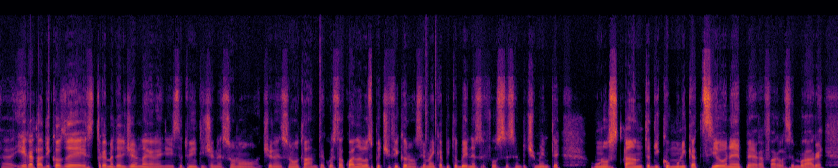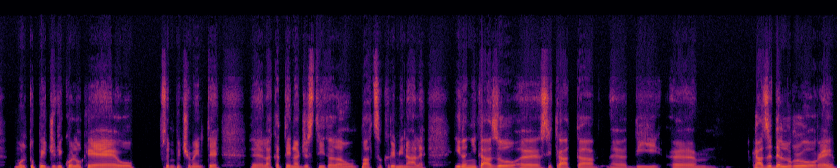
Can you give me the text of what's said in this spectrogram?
eh, in realtà di cose estreme del genere negli Stati Uniti ce ne, sono, ce ne sono tante. Questa qua nello specifico non si è mai capito bene se fosse semplicemente uno stunt di comunicazione per farla sembrare molto peggio di quello che è o semplicemente eh, la catena gestita da un pazzo criminale. In ogni caso eh, si tratta eh, di ehm, case dell'orrore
